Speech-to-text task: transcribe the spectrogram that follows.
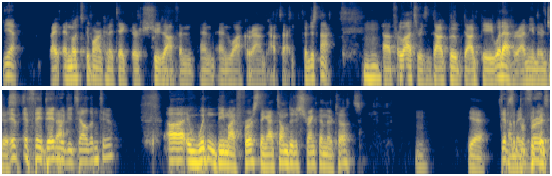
Yeah. Right. And most people aren't going to take their shoes off and, and, and walk around outside. They're just not Mhm. uh, for lots of reasons dog poop, dog pee, whatever. I mean, they're just, if if they did, that. would you tell them to? uh, it wouldn't be my first thing. I tell them to just strengthen their toes. Hmm. Yeah. Do you have I some preferred because-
